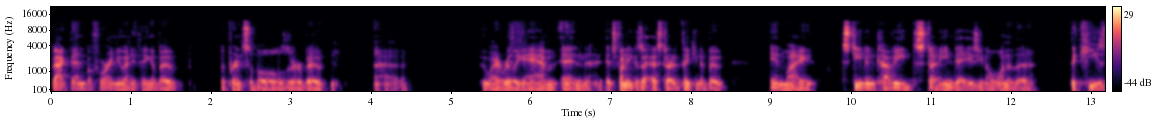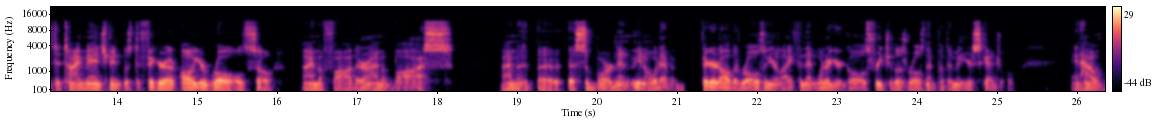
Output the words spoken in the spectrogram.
back then before I knew anything about the principles or about uh, who I really am. And it's funny because I started thinking about in my Stephen Covey studying days, you know, one of the the keys to time management was to figure out all your roles. So I'm a father, I'm a boss, I'm a, a, a subordinate, you know, whatever. Figure out all the roles in your life, and then what are your goals for each of those roles, and then put them in your schedule. And how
